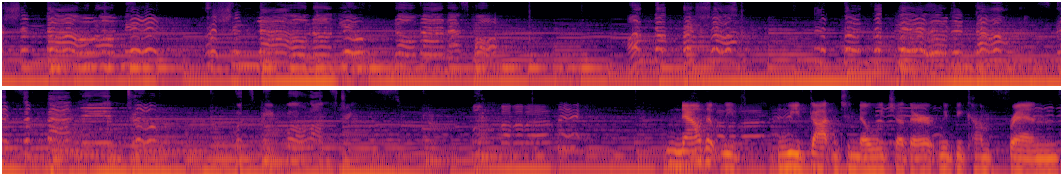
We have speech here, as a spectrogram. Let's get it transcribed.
Pushing down on me, pushing down on you. No man. Under pressure, it burns the building down, splits the family in two, puts people on streets. Now that we've we've gotten to know each other, we've become friends.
